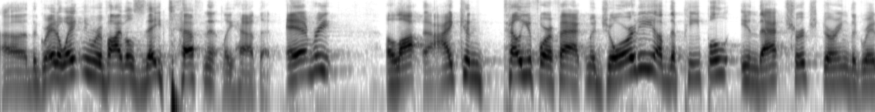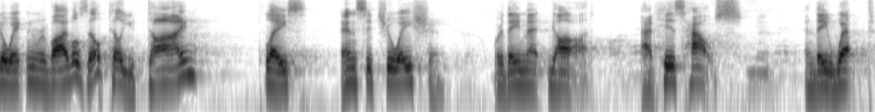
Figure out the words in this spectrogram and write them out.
Uh, the Great Awakening revivals, they definitely had that. Every, a lot, I can tell you for a fact, majority of the people in that church during the Great Awakening revivals, they'll tell you time, place, and situation where they met God at His house and they wept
